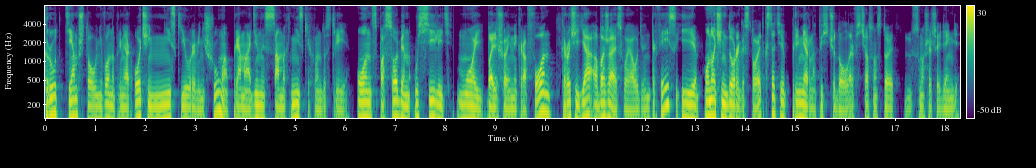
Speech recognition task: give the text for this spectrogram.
крут тем, что у него, например, очень низкий уровень шума, прямо один из самых низких в индустрии он способен усилить мой большой микрофон. Короче, я обожаю свой аудиоинтерфейс, и он очень дорого стоит. Кстати, примерно 1000 долларов сейчас он стоит, сумасшедшие деньги.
